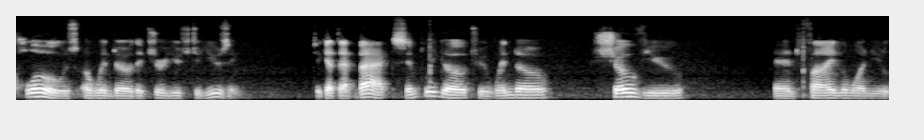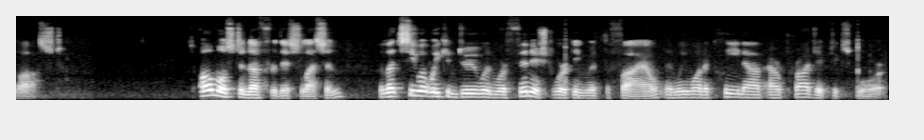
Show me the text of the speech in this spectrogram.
close a window that you're used to using. To get that back, simply go to Window, Show View, and find the one you lost. It's almost enough for this lesson, but let's see what we can do when we're finished working with the file and we want to clean out our Project Explorer.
